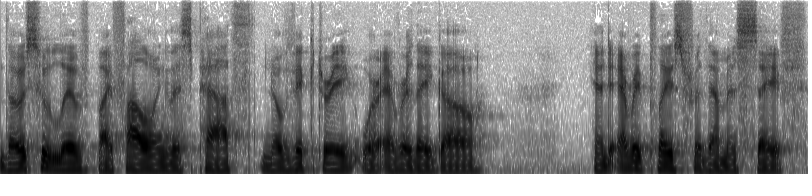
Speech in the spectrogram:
Those who live by following this path know victory wherever they go, and every place for them is safe.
